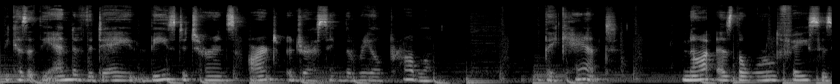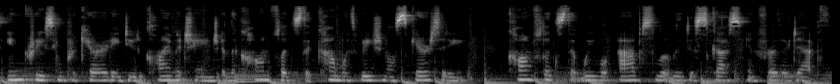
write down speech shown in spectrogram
Because at the end of the day, these deterrents aren't addressing the real problem. They can't. Not as the world faces increasing precarity due to climate change and the conflicts that come with regional scarcity, conflicts that we will absolutely discuss in further depth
